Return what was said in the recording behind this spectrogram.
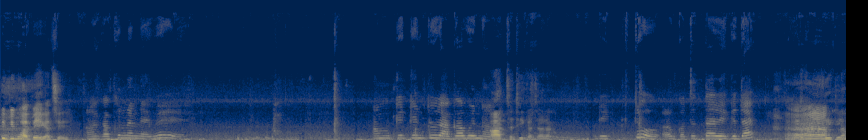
পিপি ভয় পেয়ে গেছে আর কখন নেবে আমাকে লাগাবে না। আচ্ছা ঠিক আছে আর রাখব না। দেখছ? আর কতটা রেগে যায়? হ্যাঁ দেখলাম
